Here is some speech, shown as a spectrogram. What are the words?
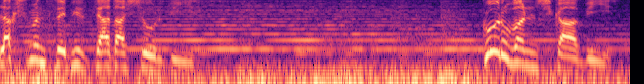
लक्ष्मण से भी ज़्यादा शूरवीर। कुरवंश का वीर।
